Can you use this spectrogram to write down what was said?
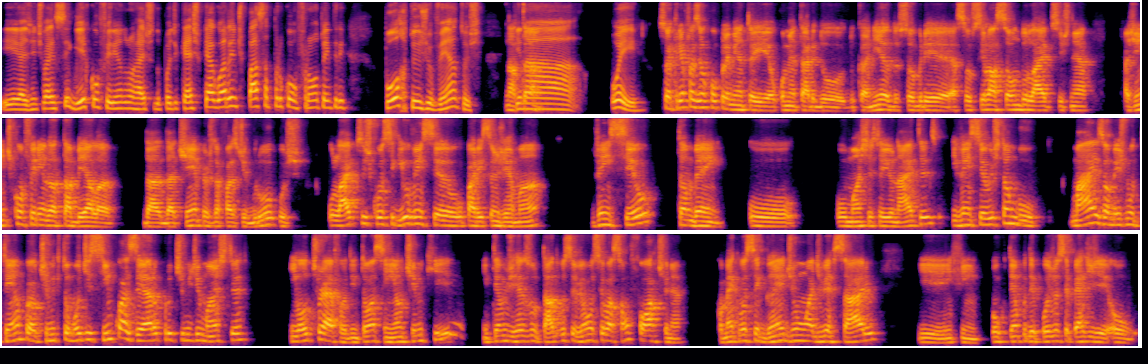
E a gente vai seguir conferindo no resto do podcast, porque agora a gente passa para o confronto entre Porto e Juventus, Natan, que na... Oi. Só queria fazer um complemento aí ao comentário do, do Canedo sobre essa oscilação do Leipzig, né? A gente conferindo a tabela da, da Champions, da fase de grupos, o Leipzig conseguiu vencer o Paris Saint-Germain, venceu também o, o Manchester United e venceu o Istambul. Mas, ao mesmo tempo, é o time que tomou de 5 a 0 para o time de Manchester em Old Trafford. Então, assim, é um time que, em termos de resultado, você vê uma oscilação forte, né? Como é que você ganha de um adversário e, enfim, pouco tempo depois você perde, ou,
